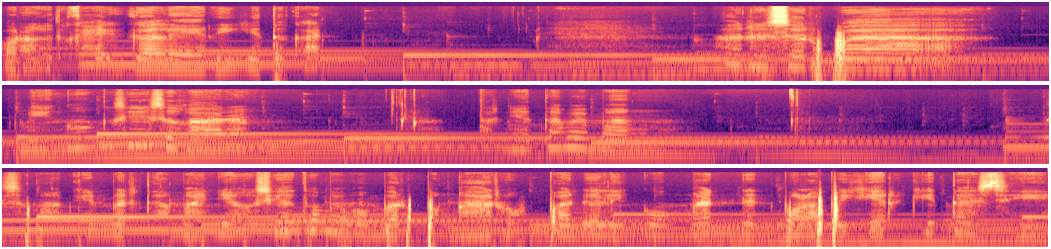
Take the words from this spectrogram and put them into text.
Orang itu kayak galeri gitu kan aduh serba bingung sih sekarang. Ternyata memang semakin bertambahnya usia tuh memang berpengaruh pada lingkungan dan pola pikir kita sih.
